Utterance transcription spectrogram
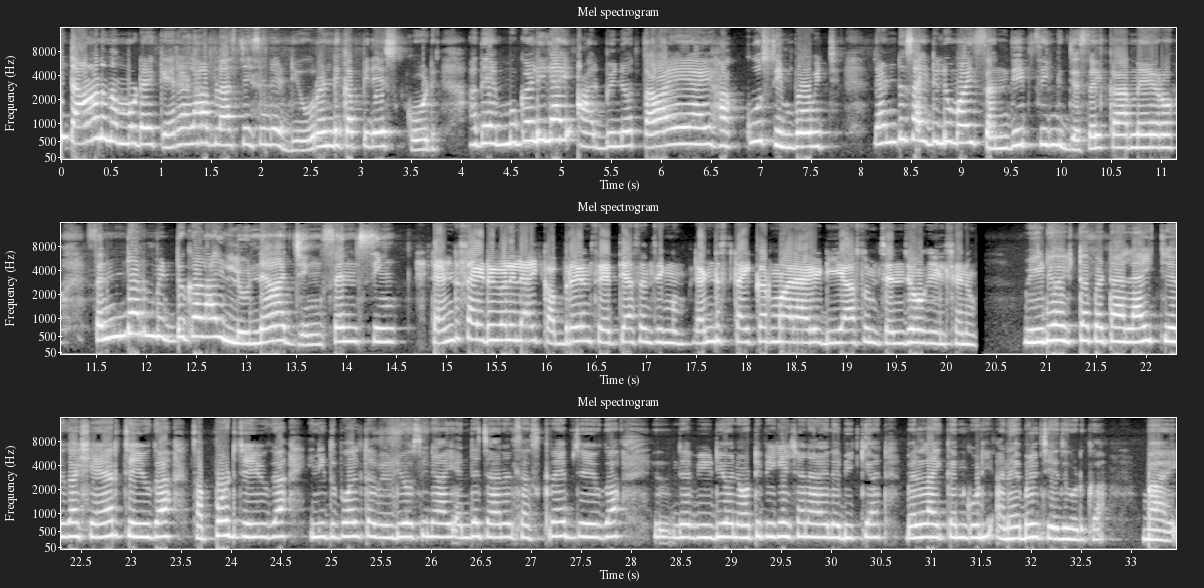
ഇതാണ് നമ്മുടെ കേരള ബ്ലാസ്റ്റേഴ്സിന്റെ ഡ്യൂറന്റ് കപ്പിലെ സ്കോഡ് അതെ മുകളിലായി ആൽബിനോ താഴെയായി ഹക്കു സിംബോവിച്ച് രണ്ട് സൈഡിലുമായി സന്ദീപ് സിംഗ് ജസൽ കാർണേറോ സെന്റർ മിഡുകളായി ലുന ജിങ്സൺ സിംഗ്. രണ്ട് സൈഡുകളിലായി കബ്രയും സേത്യാസൻ സിംഗും രണ്ട് സ്ട്രൈക്കർമാരായി ഡിയാസും ചെഞ്ചോ ഗിൽഷനും. വീഡിയോ ഇഷ്ടപ്പെട്ടാൽ ലൈക്ക് ചെയ്യുക ഷെയർ ചെയ്യുക സപ്പോർട്ട് ചെയ്യുക. ഇനി ഇതുപോലത്തെ വീഡിയോസിനായി എന്റെ ചാനൽ സബ്സ്ക്രൈബ് ചെയ്യുക. എന്റെ വീഡിയോ നോട്ടിഫിക്കേഷനായി ലഭിക്കാൻ ബെൽ ഐക്കൺ കൂടി അനേബിൾ ചെയ്ത് കൊടുക്കുക. ബൈ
